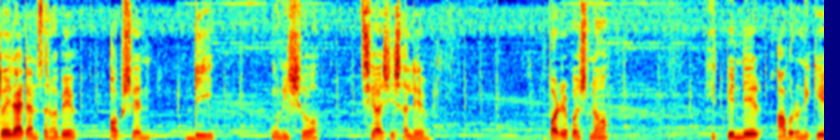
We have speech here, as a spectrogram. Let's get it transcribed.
তো এই রাইট আনসার হবে অপশন ডি উনিশশো ছিয়াশি সালে। পরের প্রশ্ন, হৃৎপিণ্ডের আবরণীকে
